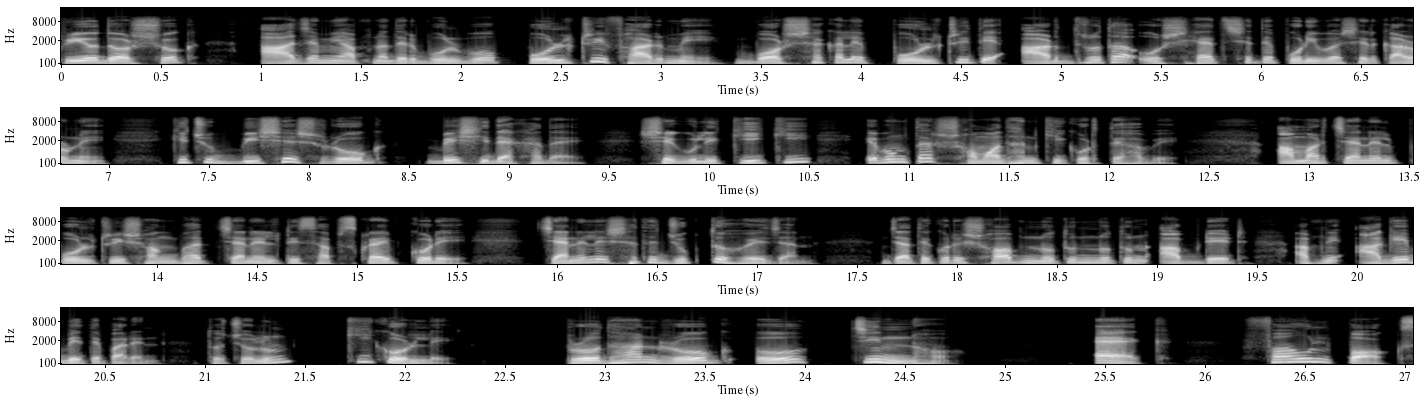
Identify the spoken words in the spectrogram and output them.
প্রিয় দর্শক, আজ আমি আপনাদের বলব পোলট্রি ফার্মে বর্ষাকালে পোলট্রিতে আর্দ্রতা ও স্যাঁতসেঁতে পরিবেশের কারণে কিছু বিশেষ রোগ বেশি দেখা দেয়। সেগুলি কি কি এবং তার সমাধান কি করতে হবে? আমার চ্যানেল পোলট্রি সংবাদ চ্যানেলটি সাবস্ক্রাইব করে চ্যানেলের সাথে যুক্ত হয়ে যান, যাতে করে সব নতুন নতুন আপডেট আপনি আগে পেতে পারেন। তো চলুন, কি করলে? প্রধান রোগ ও চিহ্ন। এক, ফাউল পক্স।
